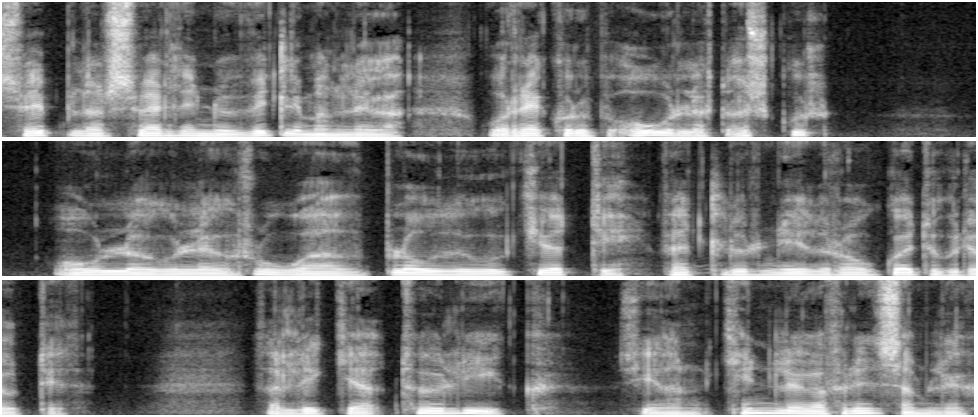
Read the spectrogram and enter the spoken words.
sveiblar sverðinu villimannlega og rekur upp óurlegt öskur. Ólöguleg hrúa af blóðugu kjöti fellur niður á götugrjótið. Það likja tvö lík síðan kynlega friðsamleg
